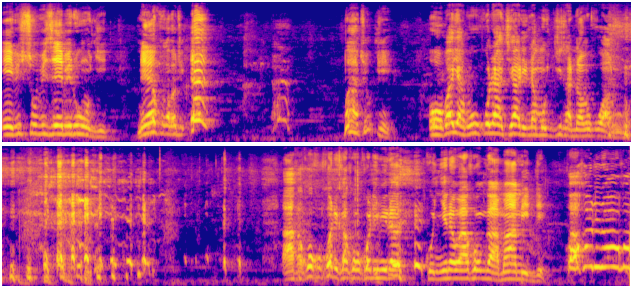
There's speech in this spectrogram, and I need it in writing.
ebisuubizo ebirungi. Naye kugamba ti "Eh, bwatyo ti oba yabuukula akyalina mujjita nabukwalulu akakokoko ne kakokolimira ku nnyina waako ng'amaamidde. Kokoliroko!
